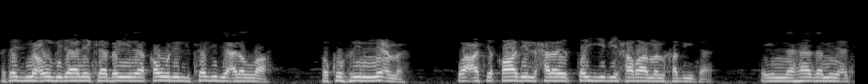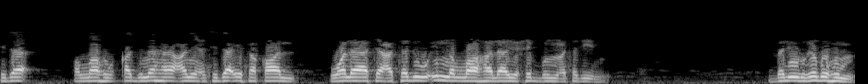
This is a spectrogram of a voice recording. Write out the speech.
فتجمعوا بذلك بين قول الكذب على الله وكفر النعمة واعتقاد الحلال الطيب حراما خبيثا. فإن هذا من اعتداء والله قد نهى عن اعتداء فقال ولا تعتدوا إن الله لا يحب المعتدين. بل يبغضهم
